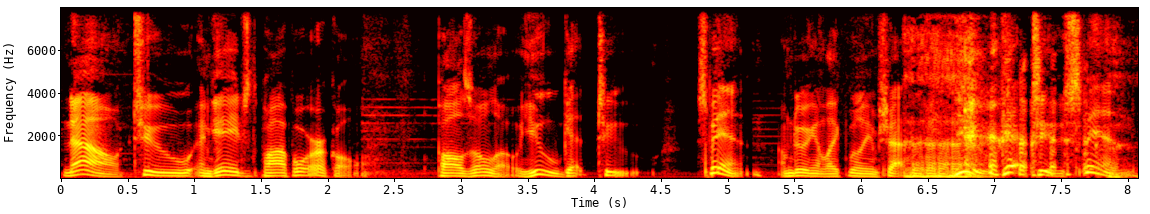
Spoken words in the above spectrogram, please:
now to engage the pop oracle, Paul Zollo, you get to spin. I'm doing it like William Shatner. you get to spin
